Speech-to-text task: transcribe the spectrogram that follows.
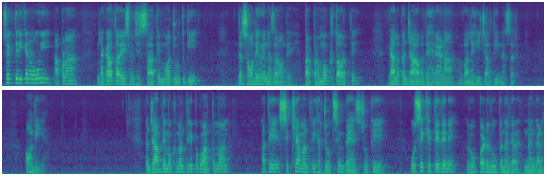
ਸੋ ਇੱਕ ਤਰੀਕੇ ਨਾਲ ਉਹ ਵੀ ਆਪਣਾ ਲਗਾਤਾਰ ਇਸ ਵਿੱਚ ਹਿੱਸਾ ਤੇ ਮੌਜੂਦਗੀ ਦਰਸਾਉਂਦੇ ਹੋਏ ਨਜ਼ਰ ਆਉਂਦੇ ਨੇ। ਪਰ ਪ੍ਰਮੁੱਖ ਤੌਰ ਤੇ ਗੱਲ ਪੰਜਾਬ ਤੇ ਹਰਿਆਣਾ ਵੱਲ ਹੀ ਚੱਲਦੀ ਨਜ਼ਰ ਆਉਂਦੀ ਹੈ। ਪੰਜਾਬ ਦੇ ਮੁੱਖ ਮੰਤਰੀ ਭਗਵੰਤ ਮਾਨ ਅਤੇ ਸਿੱਖਿਆ ਮੰਤਰੀ ਹਰਜੋਤ ਸਿੰਘ ਬੈਂਸ, ਜੋ ਕਿ ਉਸੇ ਖਿੱਤੇ ਦੇ ਨੇ, ਰੋਪੜ, ਰੂਪਨਗਰ, ਨੰਗਲ,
